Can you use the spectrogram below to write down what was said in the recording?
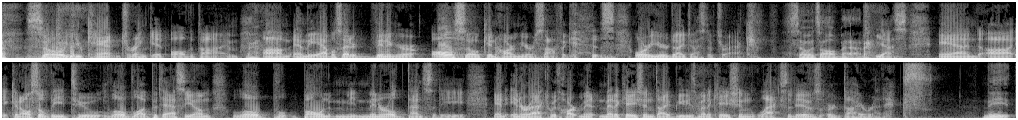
so you can't drink it all the time. Um, and the apple cider vinegar also can harm your esophagus or your digestive tract. So it's all bad. Yes, and uh, it can also lead to low blood potassium, low b- bone mi- mineral density, and interact with heart me- medication, diabetes medication, laxatives, or diuretics. Neat.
